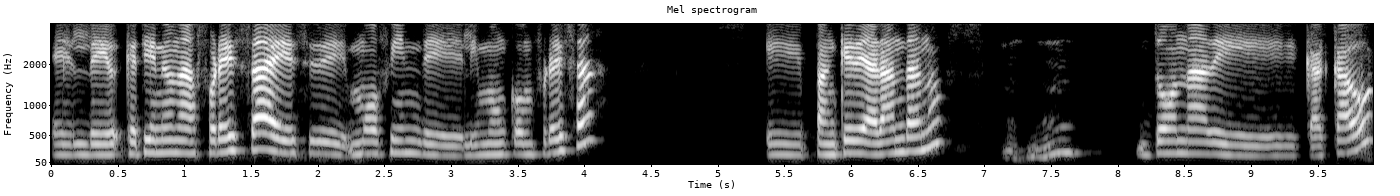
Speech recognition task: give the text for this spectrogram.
El de que tiene una fresa es eh, muffin de limón con fresa, eh, panque de arándanos, dona de cacao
